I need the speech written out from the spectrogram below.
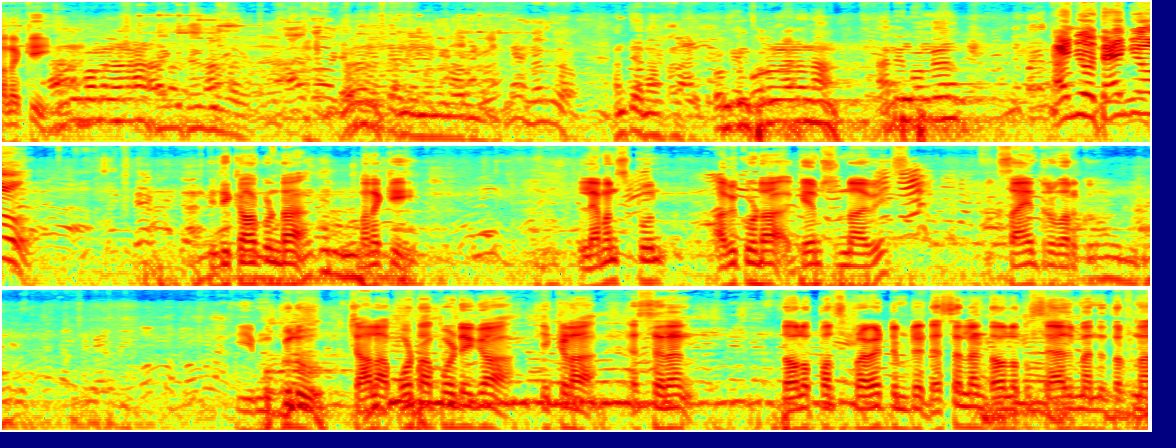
మనకి అంతేనా థ్యాంక్ యూ థ్యాంక్ యూ ఇది కాకుండా మనకి లెమన్ స్పూన్ అవి కూడా గేమ్స్ ఉన్నవి సాయంత్రం వరకు ఈ ముగ్గులు చాలా పోటాపోటీగా ఇక్కడ SLN developers private limited SLN developers యాజమాన్య తరఫున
